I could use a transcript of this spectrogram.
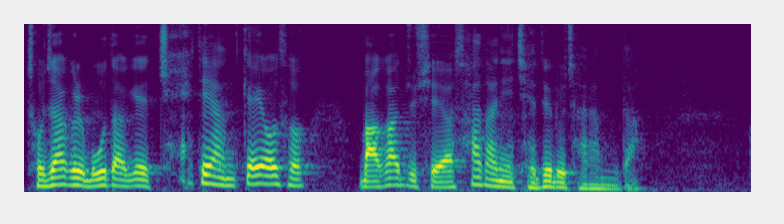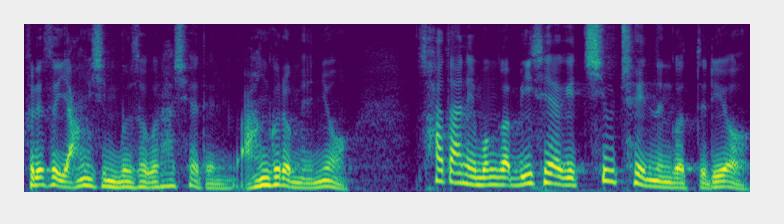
조작을 못하게 최대한 깨어서 막아주셔야 사단이 제대로 잘합니다. 그래서 양심 분석을 하셔야 되는 거예요. 안 그러면요. 사단이 뭔가 미세하게 치우쳐 있는 것들이요.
